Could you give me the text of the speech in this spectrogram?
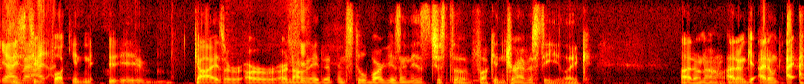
Yeah, these I- two I- fucking uh, guys are are, are nominated and Stuhlbarg isn't is just a fucking travesty. Like, I don't know. I don't get. I don't. I,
